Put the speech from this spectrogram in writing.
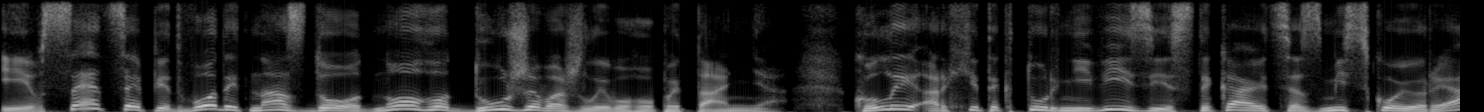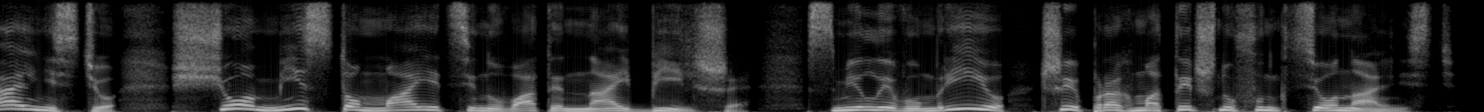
І все це підводить нас до одного дуже важливого питання. Коли архітектурні візії стикаються з міською реальністю, що місто має цінувати найбільше – сміливу мрію чи прагматичну функціональність?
